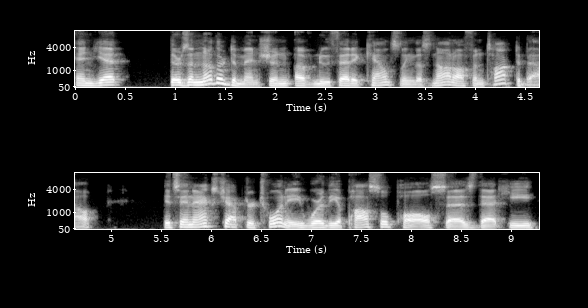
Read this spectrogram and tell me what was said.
And yet, there's another dimension of nouthetic counseling that's not often talked about. It's in Acts chapter 20, where the Apostle Paul says that he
